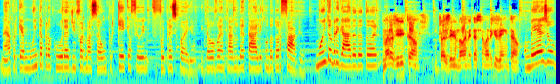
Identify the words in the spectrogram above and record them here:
né? Porque é muita procura de informação por que, que eu fui, fui para Espanha. Então eu vou entrar no detalhe com o Dr. Fábio. Muito obrigada, doutor. Maravilha, então. Um prazer enorme. Até semana que vem, então. Um beijo.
